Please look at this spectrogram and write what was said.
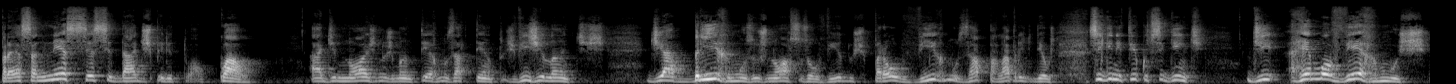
para essa necessidade espiritual. Qual? A de nós nos mantermos atentos, vigilantes, de abrirmos os nossos ouvidos para ouvirmos a palavra de Deus. Significa o seguinte: de removermos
